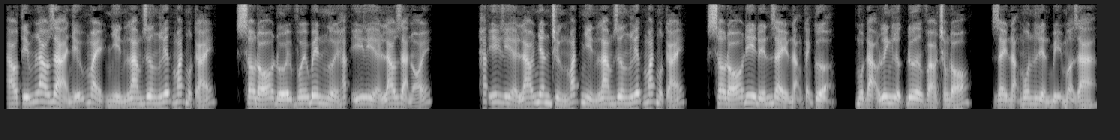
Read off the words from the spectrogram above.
Áo tím lao giả nhíu mày nhìn Lam Dương liếc mắt một cái, sau đó đối với bên người hắc y lìa lao giả nói. Hắc y lìa Lão nhân chừng mắt nhìn Lam Dương liếc mắt một cái, sau đó đi đến giày nặng cạnh cửa, một đạo linh lực đưa vào trong đó, giày nặng môn liền bị mở ra.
